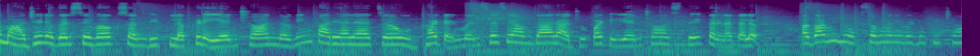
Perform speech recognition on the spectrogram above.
माजी नगरसेवक संदीप लकडे यांच्या नवीन कार्यालयाचं उद्घाटन मनसेचे आमदार राजू पाटील यांच्या हस्ते करण्यात आलं. आगामी लोकसभा निवडणुकीच्या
